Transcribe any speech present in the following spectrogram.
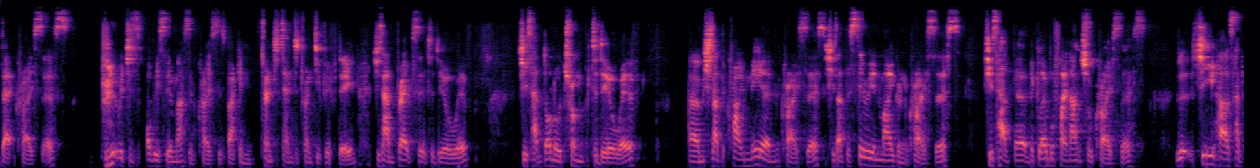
debt crisis, which is obviously a massive crisis back in 2010 to 2015. She's had Brexit to deal with. She's had Donald Trump to deal with. Um, she's had the Crimean crisis. She's had the Syrian migrant crisis. She's had the, the global financial crisis. She has had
